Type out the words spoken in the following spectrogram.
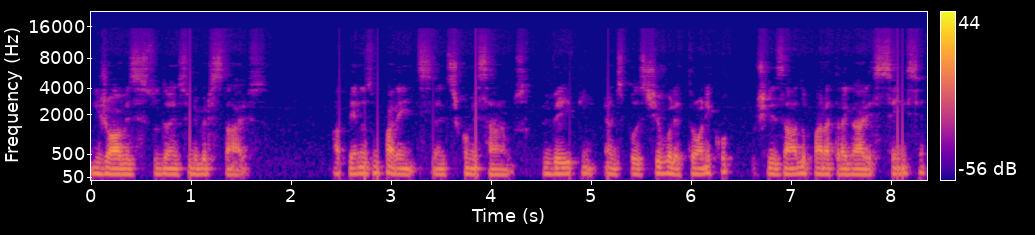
em jovens estudantes universitários. Apenas um parênteses antes de começarmos: vaping é um dispositivo eletrônico utilizado para tragar essência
